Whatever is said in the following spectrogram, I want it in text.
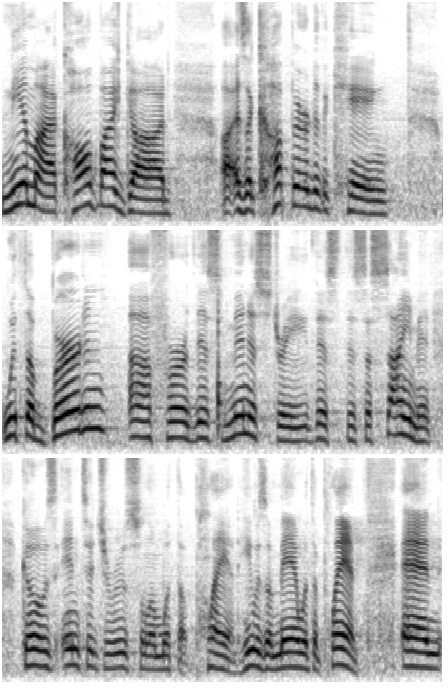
Nehemiah, called by God uh, as a cupbearer to the king, with the burden uh, for this ministry, this, this assignment, goes into Jerusalem with a plan. He was a man with a plan. And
